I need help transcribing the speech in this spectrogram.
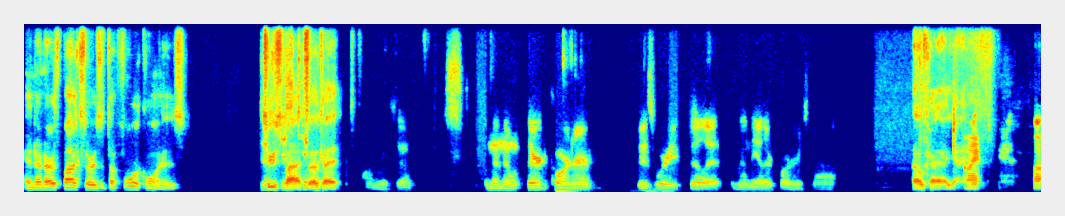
in an earth box, or is it the four corners? Two Just- spots. Okay. corners, yeah. And then the third corner is where you fill it, and then the other corner is not. Okay. I got it. I, uh,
